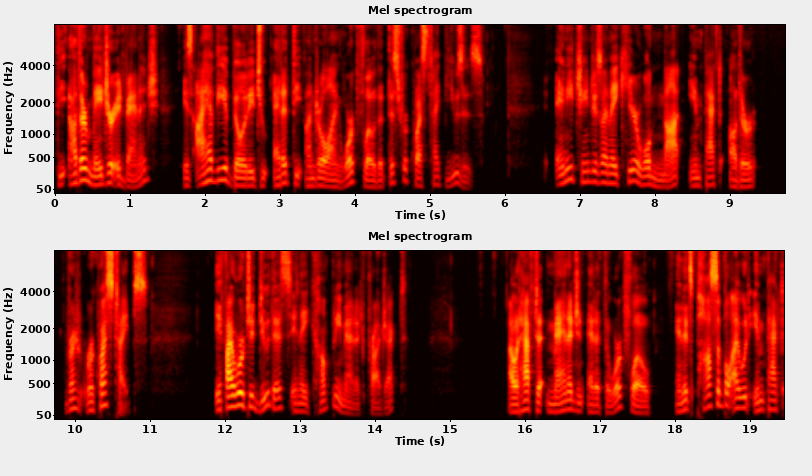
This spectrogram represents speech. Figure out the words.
The other major advantage is I have the ability to edit the underlying workflow that this request type uses. Any changes I make here will not impact other re request types. If I were to do this in a company managed project, I would have to manage and edit the workflow, and it's possible I would impact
